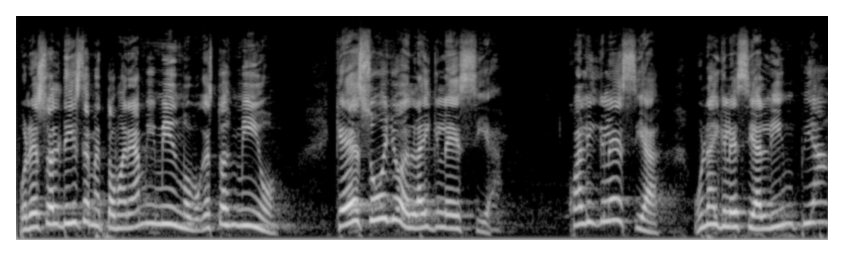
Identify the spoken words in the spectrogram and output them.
Por eso Él dice, me tomaré a mí mismo, porque esto es mío. ¿Qué es suyo? Es la iglesia. ¿Cuál iglesia? Una iglesia limpia,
